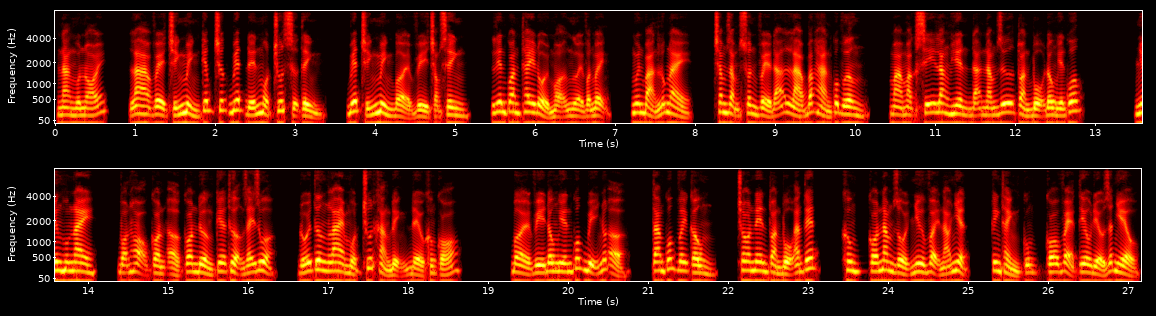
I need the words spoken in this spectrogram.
Nàng muốn nói, là về chính mình kiếp trước biết đến một chút sự tình, biết chính mình bởi vì trọng sinh, liên quan thay đổi mọi người vận mệnh, nguyên bản lúc này, trăm dặm xuân về đã là Bắc Hàn quốc vương, mà mạc sĩ Lăng Hiên đã nắm giữ toàn bộ Đông Yến quốc. Nhưng hôm nay, bọn họ còn ở con đường kia thượng dãy rua, đối tương lai một chút khẳng định đều không có. Bởi vì Đông Yến quốc bị nhốt ở, Tam quốc vây công, cho nên toàn bộ ăn Tết, không có năm rồi như vậy náo nhiệt, kinh thành cũng có vẻ tiêu điều rất nhiều.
